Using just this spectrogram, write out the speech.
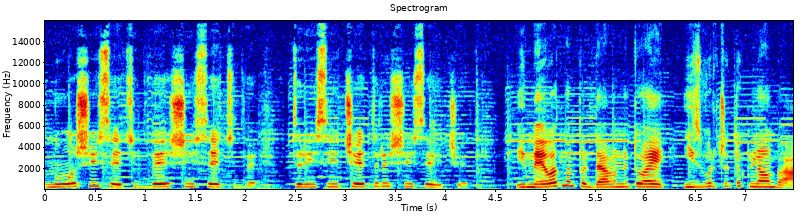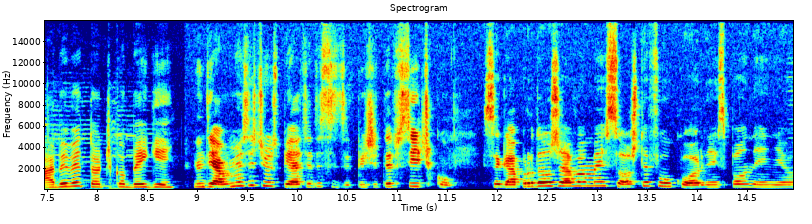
062 62 34 64. Имейлът на предаването е изборчетокломба.abv.bg Надяваме се, че успяете да си запишете всичко. Сега продължаваме с още фолклорни изпълнения.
